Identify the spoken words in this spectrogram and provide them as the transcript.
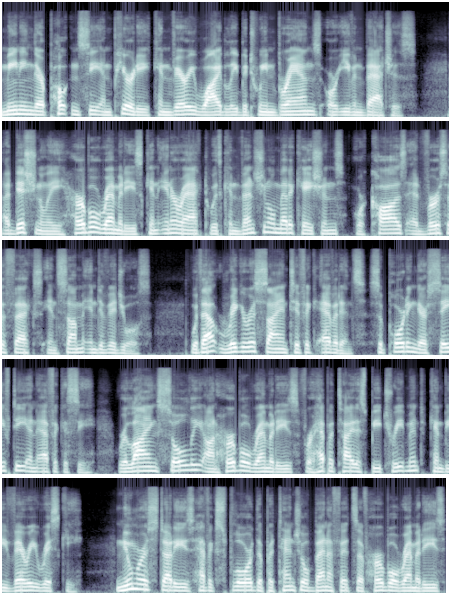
meaning their potency and purity can vary widely between brands or even batches. Additionally, herbal remedies can interact with conventional medications or cause adverse effects in some individuals. Without rigorous scientific evidence supporting their safety and efficacy, relying solely on herbal remedies for hepatitis B treatment can be very risky. Numerous studies have explored the potential benefits of herbal remedies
